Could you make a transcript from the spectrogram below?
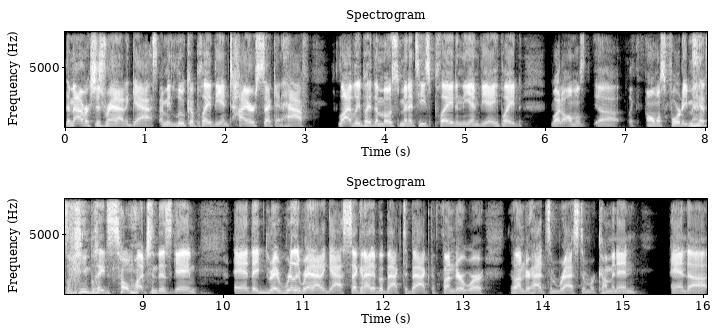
the Mavericks just ran out of gas. I mean, Luka played the entire second half. Lively played the most minutes he's played in the NBA. He played what almost uh, like almost 40 minutes. Like he played so much in this game and they, they really ran out of gas. Second night of a back to back, the Thunder were the Thunder had some rest and were coming in. And uh,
